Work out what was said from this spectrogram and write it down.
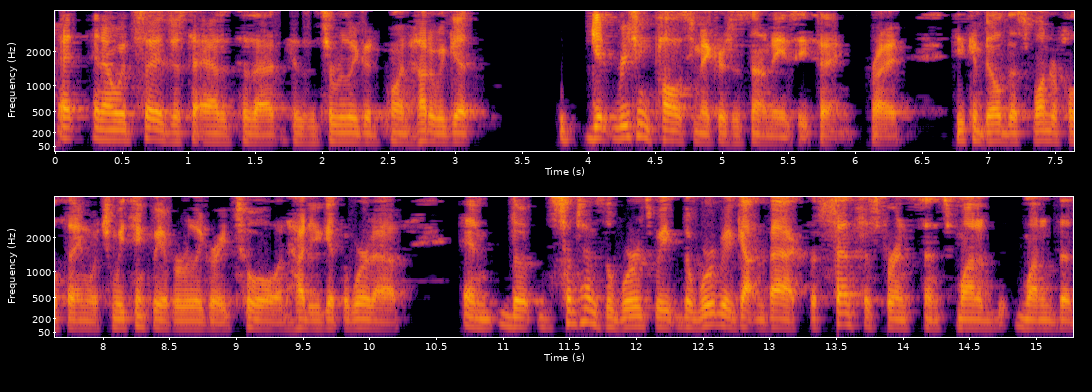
And, and, I would say, just to add it to that, because it's a really good point, how do we get get reaching policymakers is not an easy thing, right? You can build this wonderful thing, which we think we have a really great tool, and how do you get the word out? and the sometimes the words we the word we've gotten back the census for instance wanted wanted the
